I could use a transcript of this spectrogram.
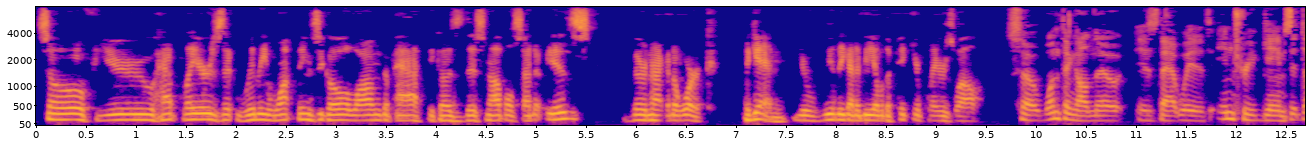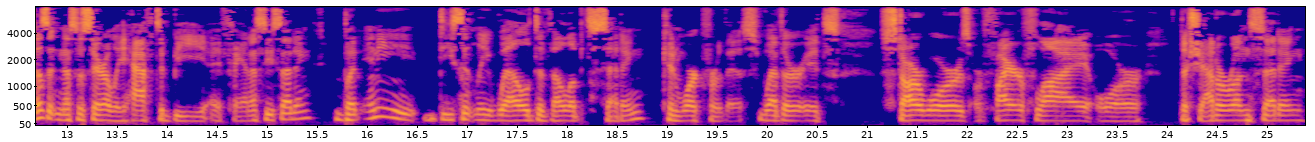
So if you have players that really want things to go along the path because this novel setup is, they're not going to work. Again, you're really got to be able to pick your players well. So one thing I'll note is that with intrigue games, it doesn't necessarily have to be a fantasy setting, but any decently well developed setting can work for this, whether it's Star Wars or Firefly or the Shadowrun setting.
